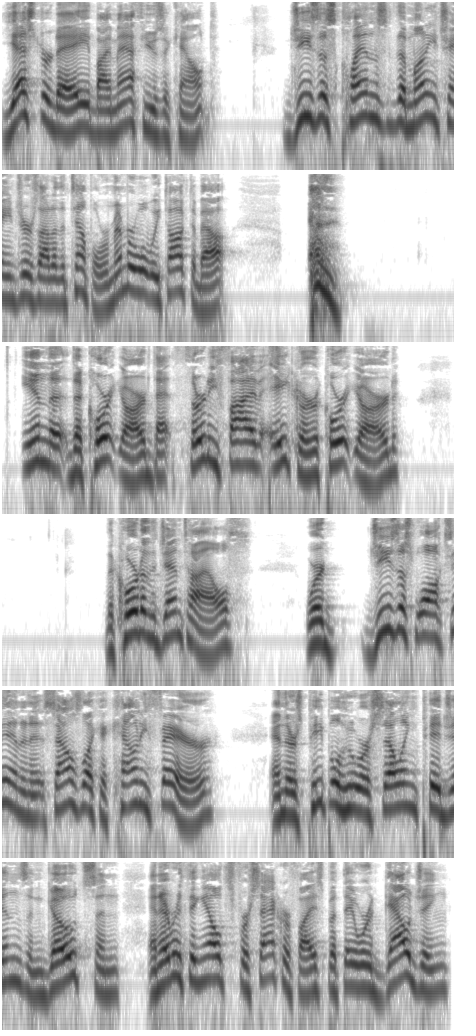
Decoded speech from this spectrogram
Yesterday, by Matthew's account, Jesus cleansed the money changers out of the temple. Remember what we talked about? In the, the courtyard, that 35 acre courtyard, the court of the Gentiles, where Jesus walks in and it sounds like a county fair, and there's people who are selling pigeons and goats and, and everything else for sacrifice, but they were gouging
